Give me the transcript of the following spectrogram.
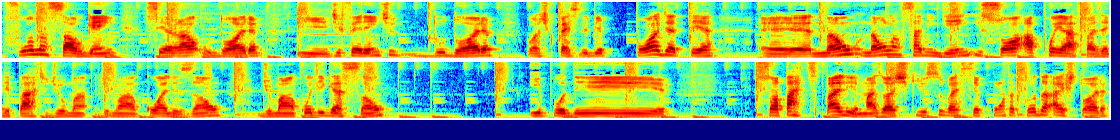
for lançar alguém, será o Dória. E diferente do Dória, eu acho que o PSDB pode até é, não, não lançar ninguém e só apoiar, fazer ele parte de uma, de uma coalizão, de uma coligação e poder só participar ali. Mas eu acho que isso vai ser contra toda a história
